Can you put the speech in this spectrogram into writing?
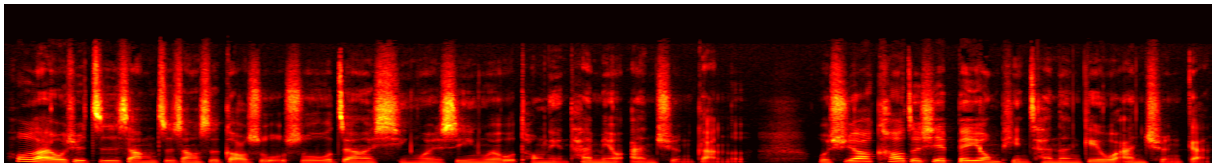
后来我去咨商，咨商师告诉我说，我这样的行为是因为我童年太没有安全感了，我需要靠这些备用品才能给我安全感。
